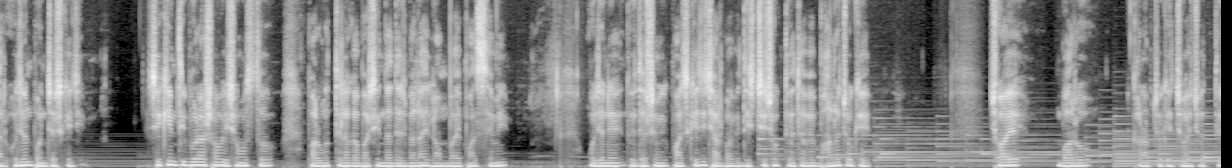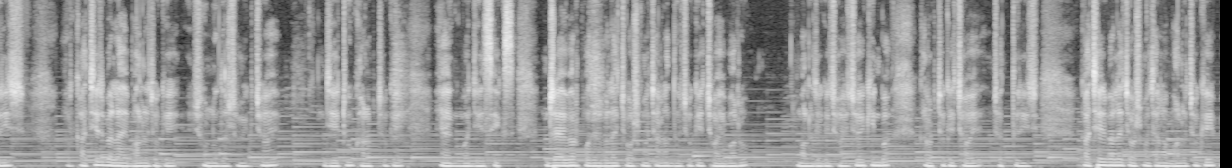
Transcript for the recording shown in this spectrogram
আর ওজন পঞ্চাশ কেজি। সিকিম ত্রিপুরা সহ এই সমস্ত পার্বত্য এলাকা বাসিন্দাদের বেলায় লম্বায় পাঁচ সেমি, ওজনে দুই দশমিক পাঁচ কেজি ছাড় পাবে। দৃষ্টিশক্তি হতে হবে ভালো চোখে ছয় বারো, খারাপ চোখে ছয় ছত্রিশ আর কাছের বেলায় ভালো চোখে শূন্য দশমিক ছয়, জে টু, খারাপ চোখে এক বা জে সিক্স। ড্রাইভার পদের বেলায় চশমা ছাড়া দু চোখে ছয় বারো ভালো চোখে ছয় ছয় কিংবা খারাপ চোখে ছয় ছত্রিশ। কাছের বেলায় চশমা ছাড়া ভালো চোখে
